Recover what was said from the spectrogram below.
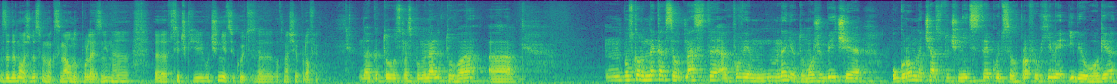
за да може да сме максимално полезни на всички ученици, които са да. в нашия профил. Да, като сме споменали това, а, по-скоро не как се отнасяте, а какво ви е мнението? Може би, че огромна част от учениците, които са в профил химия и биология,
